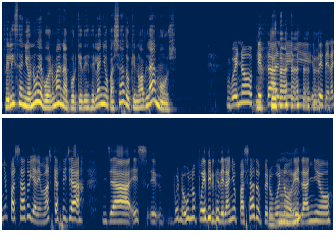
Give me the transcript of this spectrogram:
feliz año nuevo, hermana, porque desde el año pasado que no hablamos. Bueno, ¿qué tal, Nelly? Desde el año pasado y además que hace ya, ya es, eh, bueno, uno puede decir desde el año pasado, pero bueno, el año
